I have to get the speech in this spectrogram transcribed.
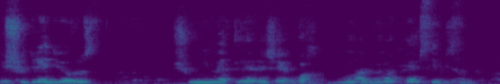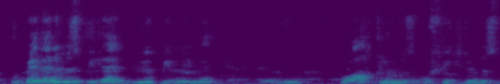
E, şükrediyoruz. Şu nimetlere şey bak bunlar bunlar hepsi bizim. Bu bedenimiz bile büyük bir nimet. Bu aklımız, bu fikrimiz,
